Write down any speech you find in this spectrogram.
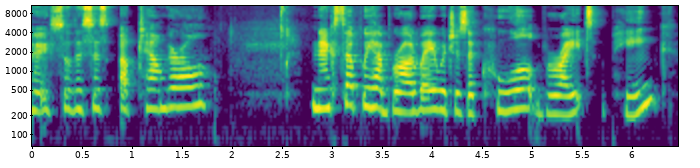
Okay, so this is Uptown Girl. Next up we have Broadway, which is a cool bright pink.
